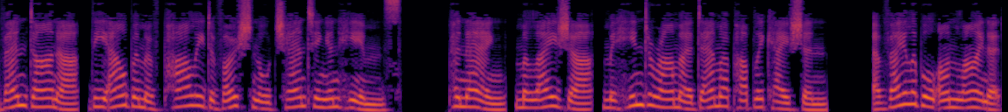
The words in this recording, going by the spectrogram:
Vandana, the album of Pali devotional chanting and hymns. Penang, Malaysia, Mahindarama Dhamma publication Available online at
